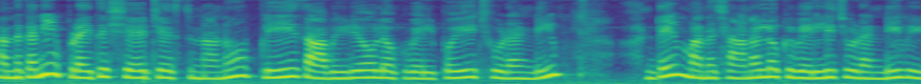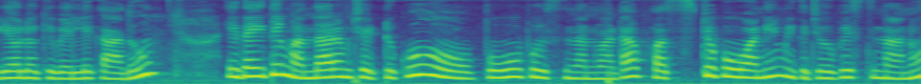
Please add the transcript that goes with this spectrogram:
అందుకని ఇప్పుడైతే షేర్ చేస్తున్నాను. ప్లీజ్ ఆ వీడియోలోకి వెళ్ళిపోయి చూడండి. అంటే మన ఛానల్లోకి వెళ్ళి చూడండి. వీడియోలోకి వెళ్ళి కాదు. ఇదైతే మందారం చెట్టుకు పువ్వు పూస్తుందనమాట ఫస్ట్ పువ్వు అని మీకు చూపిస్తున్నాను.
